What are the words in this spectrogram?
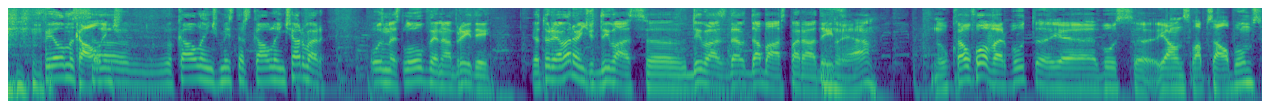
filmas. Kauliņš. Uh, kauliņš, Mr. Kauliņš arī var uzmest lūpu vienā brīdī. Jo tur jau var viņš divās, uh, divās da dabās parādīt. Nu, jā. Nu, kaut ko varbūt, ja būs jauns labs albums.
